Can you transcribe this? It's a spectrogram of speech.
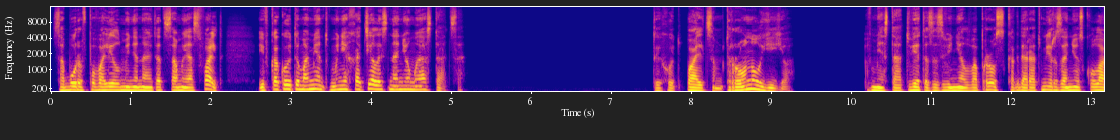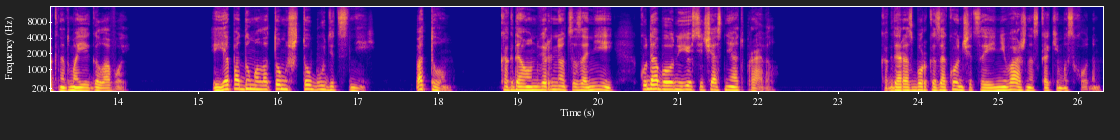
Сабуров повалил меня на этот самый асфальт, и в какой-то момент мне хотелось на нем и остаться. «Ты хоть пальцем тронул ее? Вместо ответа зазвенел вопрос, когда Ратмир занёс кулак над моей головой и я подумал о том, что будет с ней. Потом, когда он вернется за ней, куда бы он ее сейчас не отправил. Когда разборка закончится, и неважно, с каким исходом.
